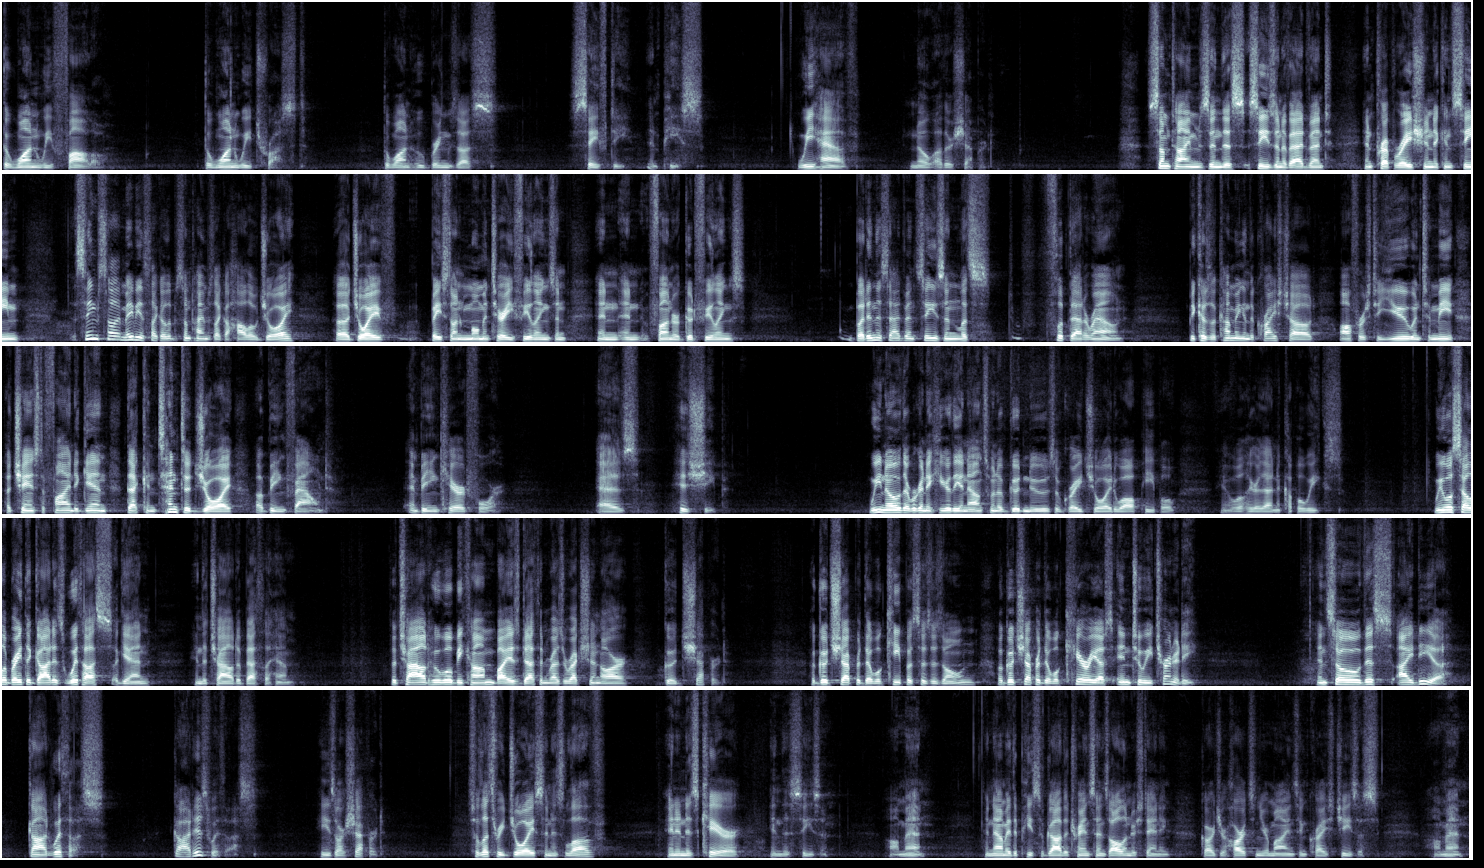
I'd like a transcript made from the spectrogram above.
the one we follow, the one we trust, the one who brings us safety and peace. We have no other shepherd. Sometimes in this season of Advent and preparation, it can seem seems like maybe it's like a, sometimes like a hollow joy, uh, joy based on momentary feelings and, and, and fun or good feelings. But in this Advent season, let's flip that around because the coming of the Christ child offers to you and to me a chance to find again that contented joy of being found and being cared for as his sheep. We know that we're going to hear the announcement of good news of great joy to all people. You know, we'll hear that in a couple weeks. We will celebrate that God is with us again in the child of Bethlehem, the child who will become, by his death and resurrection, our good shepherd a good shepherd that will keep us as his own, a good shepherd that will carry us into eternity. And so, this idea, God with us, God is with us. He's our shepherd. So let's rejoice in his love and in his care in this season. Amen. And now may the peace of God that transcends all understanding guard your hearts and your minds in Christ Jesus. Amen.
